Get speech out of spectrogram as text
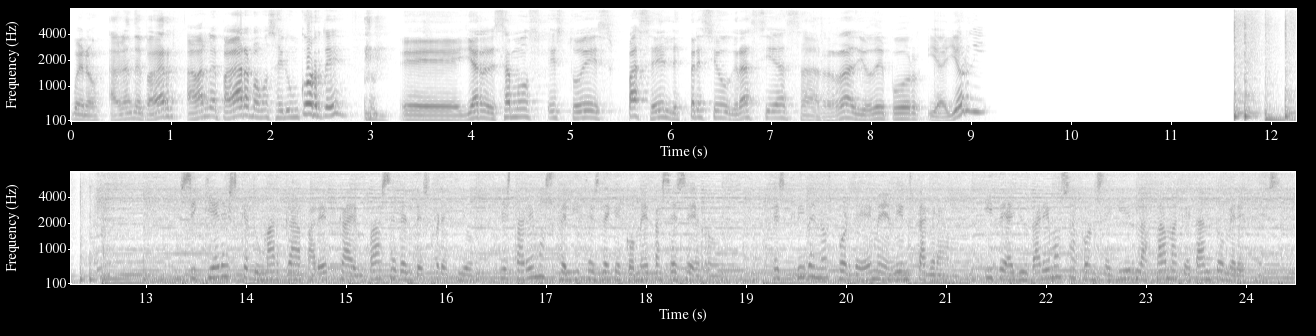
Bueno, Hablando de pagar, hablando de pagar, vamos a ir un corte. Eh, ya regresamos. Esto es Pase del Desprecio gracias a Radio Depor y a Jordi. Si quieres que tu marca aparezca en Pase del Desprecio, estaremos felices de que cometas ese error. Escríbenos por DM en Instagram y te ayudaremos a conseguir la fama que tanto mereces.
